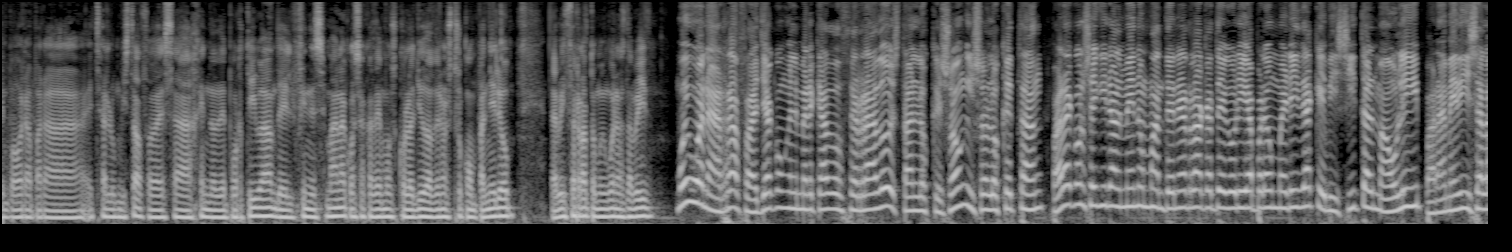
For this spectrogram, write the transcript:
Tiempo ahora para echarle un vistazo a esa agenda deportiva del fin de semana, cosa que hacemos con la ayuda de nuestro compañero David Cerrato. Muy buenas, David. Muy buenas, Rafa. Ya con el mercado cerrado están los que son y son los que están para conseguir al menos mantener la categoría para un Mérida que visita el Maulí para medirse al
